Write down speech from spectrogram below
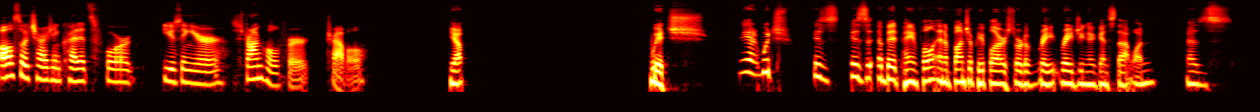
Also charging credits for using your stronghold for travel. Yep. Which, yeah, which is is a bit painful, and a bunch of people are sort of ra- raging against that one as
